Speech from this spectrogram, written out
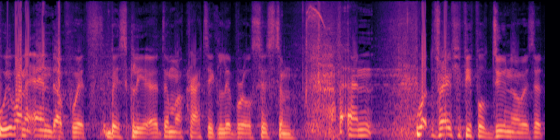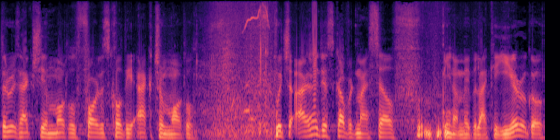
We want to end up with basically a democratic liberal system. And what very few people do know is that there is actually a model for this called the actor model which I only discovered myself, you know, maybe like a year ago.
